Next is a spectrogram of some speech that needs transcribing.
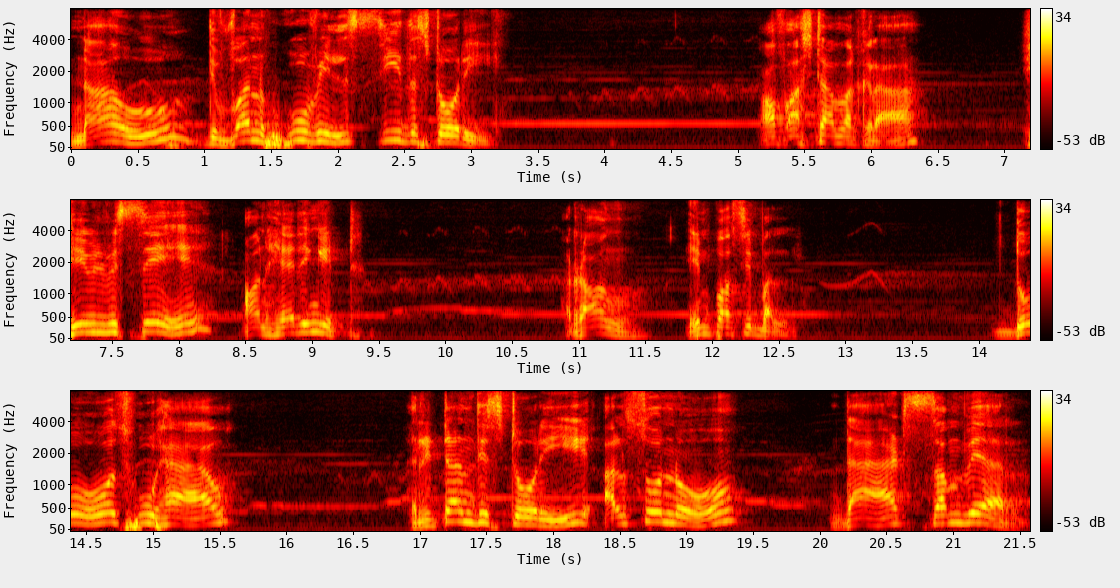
Now, the one who will see the story of Ashtavakra, he will say on hearing it, wrong, impossible. Those who have written this story also know that somewhere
